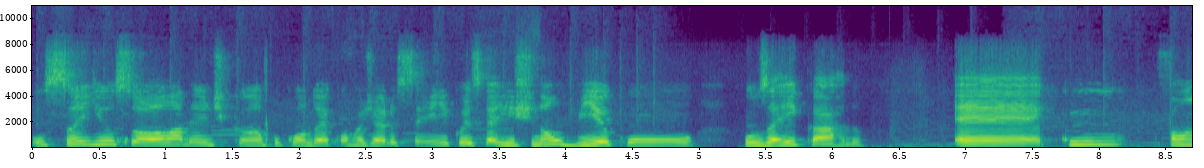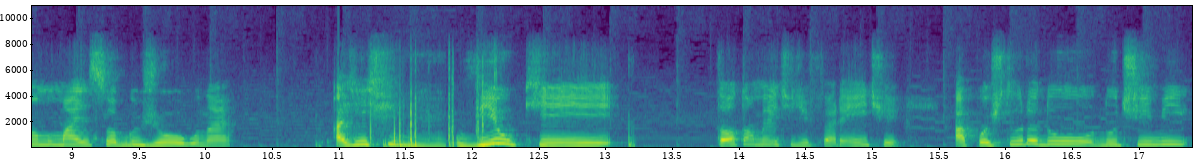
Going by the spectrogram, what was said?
o sangue e o sol lá dentro de campo quando é com o Rogério Senna, coisa que a gente não via com, com o Zé Ricardo. É, com, falando mais sobre o jogo, né? A gente viu que totalmente diferente a postura do, do time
